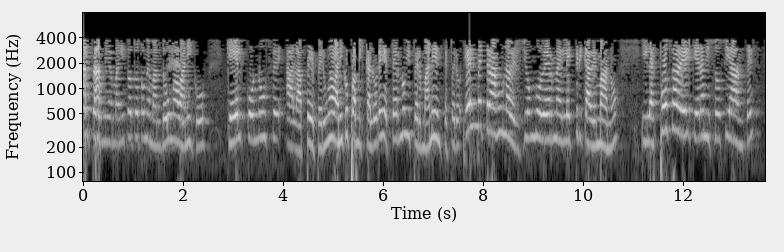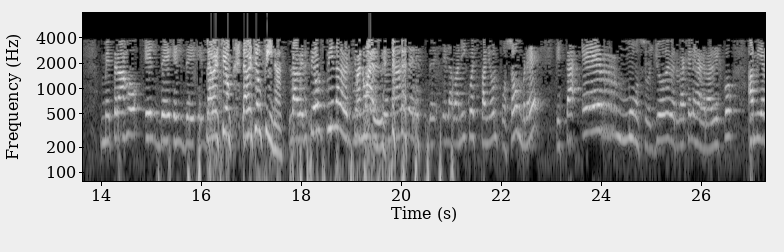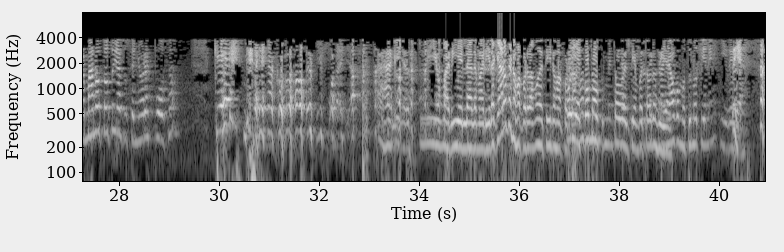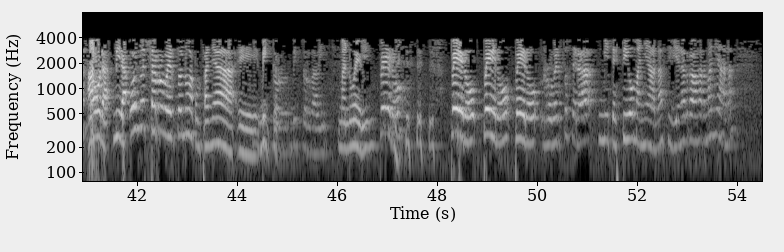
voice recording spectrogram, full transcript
Ay, pero mi hermanito Toto me mandó un abanico que él conoce a la Pepper, un abanico para mis calores eternos y permanentes, pero él me trajo una versión moderna eléctrica de mano y la esposa de él, que era mi socia antes, me trajo el de el de la versión la versión fina. La versión fina la versión manual. tradicional del abanico español pues hombre que está hermoso. Yo de verdad que les agradezco a mi hermano Toto y a su señora esposa que me hayan acordado de mí por allá. Ay, Dios mío, Mariela, la Mariela. Claro que nos acordamos de ti, nos acordamos Oye, como todo el tiempo, todos los días. como tú no tienes idea. Ahora, mira, hoy no está Roberto, nos acompaña eh, Víctor, Víctor David. Manuel. Pero, pero, pero, pero, Roberto será mi testigo mañana, si viene a trabajar mañana,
